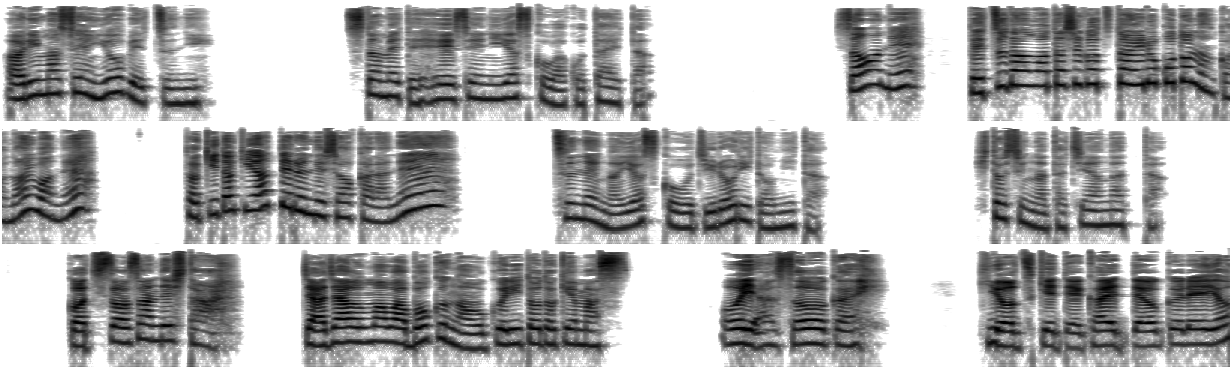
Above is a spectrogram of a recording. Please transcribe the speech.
ありませんよ、別に。勤めて平成にやす子は答えた。そうね。別段私が伝えることなんかないわね。時々会ってるんでしょうからね。常がやす子をじろりと見た。ひとしが立ち上がった。ごちそうさんでした。じゃじゃ馬は僕が送り届けます。おや、そうかい。気をつけて帰っておくれよ。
